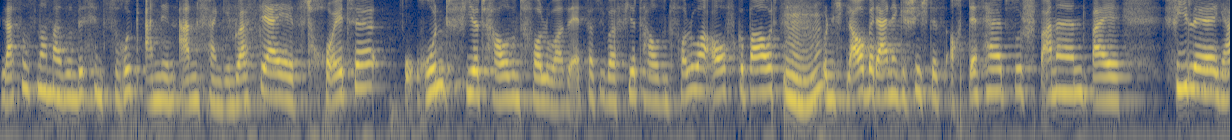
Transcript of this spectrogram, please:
Lass uns noch mal so ein bisschen zurück an den Anfang gehen. Du hast ja jetzt heute rund 4000 Follower, also etwas über 4000 Follower aufgebaut. Mhm. Und ich glaube, deine Geschichte ist auch deshalb so spannend, weil viele ja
